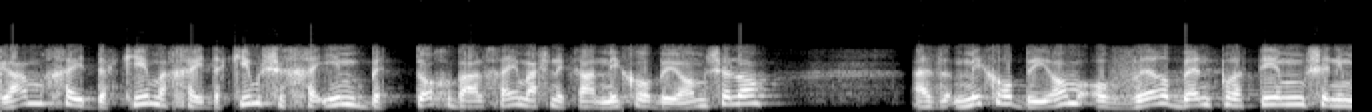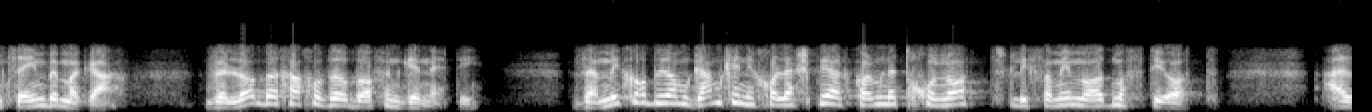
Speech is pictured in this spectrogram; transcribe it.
גם חיידקים, החיידקים שחיים בתוך בעל חיים, מה שנקרא המיקרוביום שלו, אז מיקרוביום עובר בין פרטים שנמצאים במגע, ולא בהכרח עובר באופן גנטי. והמיקרוביום גם כן יכול להשפיע על כל מיני תכונות לפעמים מאוד מפתיעות. אז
